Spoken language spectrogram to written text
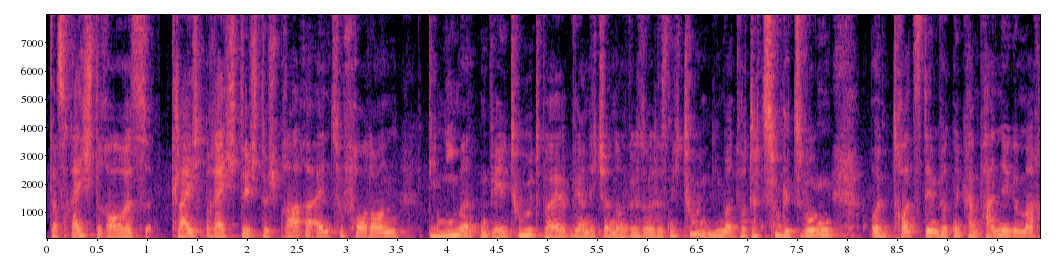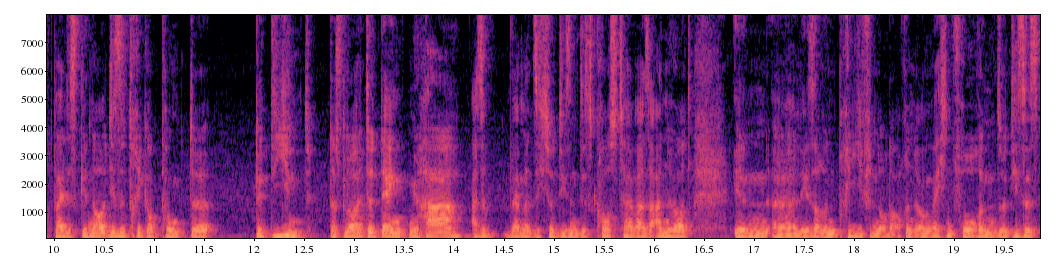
das Recht raus, gleichberechtigte Sprache einzufordern, die niemandem wehtut, weil wer nicht gendern will, soll das nicht tun. Niemand wird dazu gezwungen. Und trotzdem wird eine Kampagne gemacht, weil es genau diese Triggerpunkte bedient, dass Leute denken, ha, also wenn man sich so diesen Diskurs teilweise anhört in äh, Leserinnenbriefen oder auch in irgendwelchen Foren, so dieses,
